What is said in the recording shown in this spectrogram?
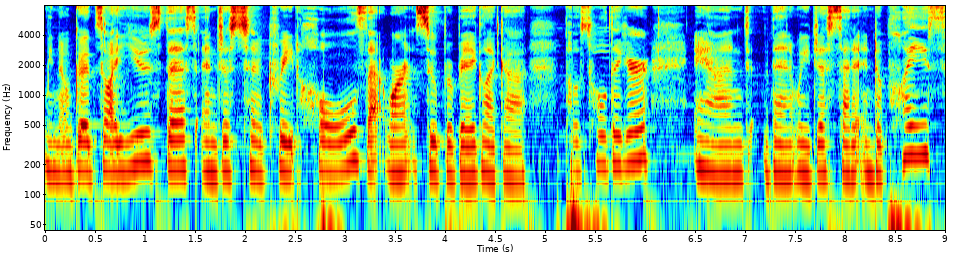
you know good. So I used this and just to create holes that weren't super big like a post hole digger. And then we just set it into place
